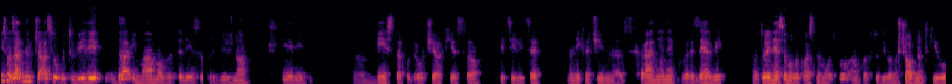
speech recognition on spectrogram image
Mi smo v zadnjem času ugotovili, da imamo v telesu približno štiri mesta, področja, kjer so te celice na neki način shranjene v rezervi. Torej ne samo v kostnem mozgu, ampak tudi v maščobnem tkivu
